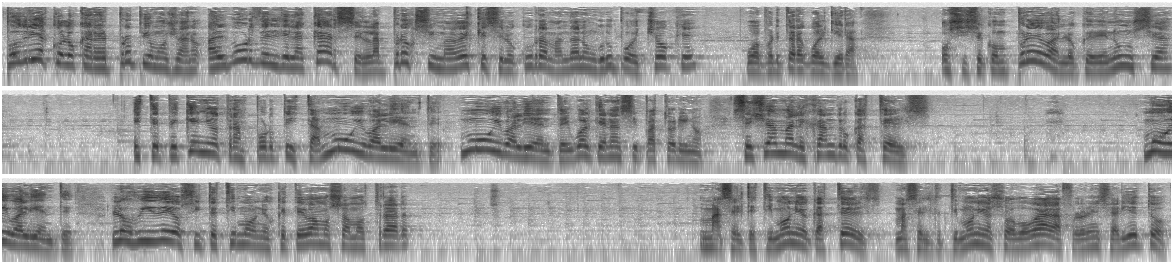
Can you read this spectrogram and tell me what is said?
Podría colocar al propio Moyano al borde de la cárcel la próxima vez que se le ocurra mandar un grupo de choque o apretar a cualquiera. O si se comprueba lo que denuncia este pequeño transportista muy valiente, muy valiente, igual que Nancy Pastorino, se llama Alejandro Castells. Muy valiente. Los videos y testimonios que te vamos a mostrar más el testimonio de Castells, más el testimonio de su abogada, Florencia Arieto,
